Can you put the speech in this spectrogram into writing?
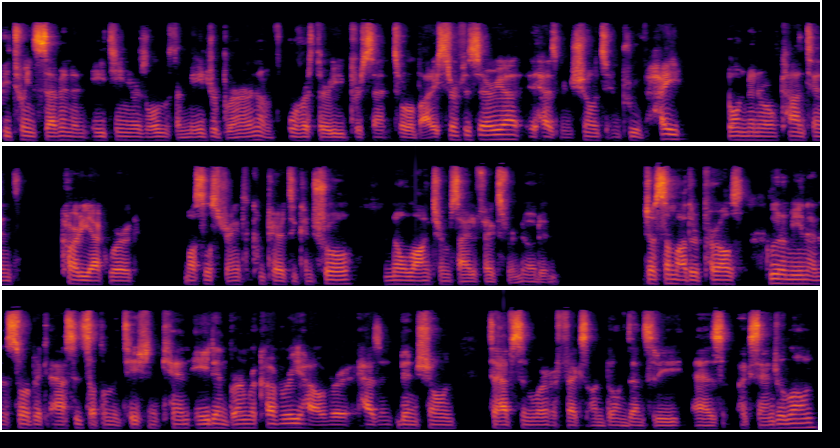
between 7 and 18 years old with a major burn of over 30% total body surface area, it has been shown to improve height, bone mineral content, cardiac work, muscle strength compared to control. No long term side effects were noted. Just some other pearls. Glutamine and ascorbic acid supplementation can aid in burn recovery. However, it hasn't been shown to have similar effects on bone density as oxandrolone.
